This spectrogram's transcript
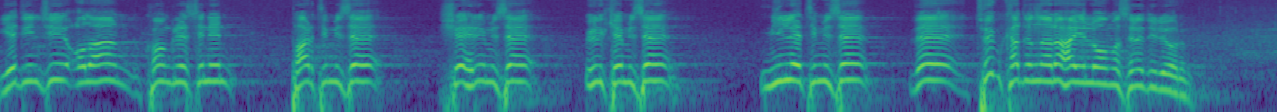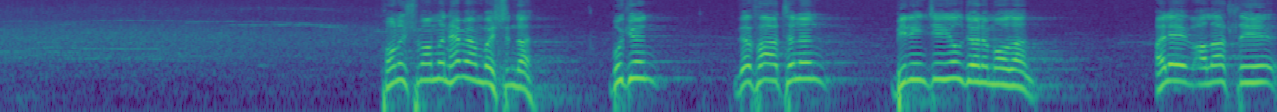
7. olağan kongresinin partimize, şehrimize, ülkemize, milletimize ve tüm kadınlara hayırlı olmasını diliyorum. Konuşmamın hemen başında bugün vefatının birinci yıl dönümü olan Alev Alatlı'yı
